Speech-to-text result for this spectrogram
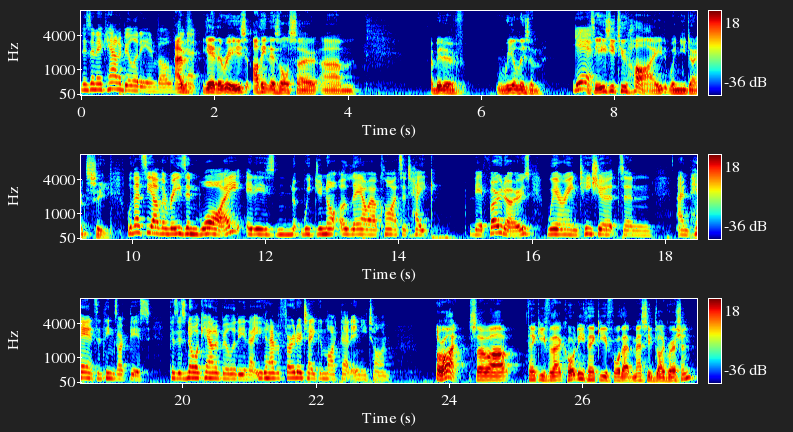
There's an accountability involved in it. yeah, there is. I think there's also um, a bit of realism. Yeah. It's easy to hide when you don't see. Well, that's the other reason why it is n- we do not allow our clients to take their photos wearing t-shirts and and pants and things like this because there's no accountability in that. You can have a photo taken like that anytime. All right. So uh, thank you for that, Courtney. Thank you for that massive digression.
